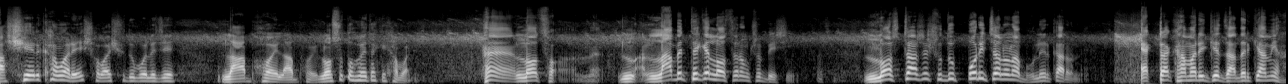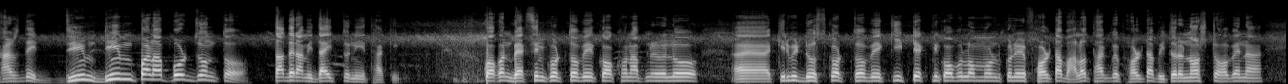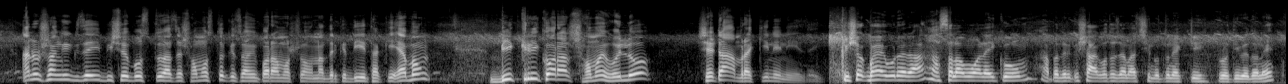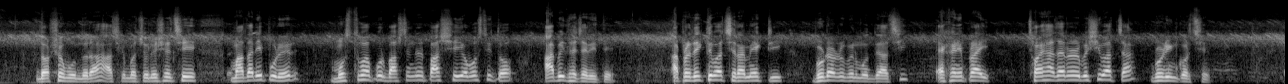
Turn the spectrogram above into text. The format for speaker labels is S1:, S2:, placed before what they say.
S1: হাঁসের খামারে সবাই শুধু বলে যে লাভ হয় লাভ হয়। লসও তো হয়ে থাকে খামারে।
S2: হ্যাঁ লস লাভের থেকে লসের অংশ বেশি। লসটা আসে শুধু পরিচালনা ভুলের কারণে। একটা খামারিকে যাদেরকে আমি হাঁস দিই, ডিম ডিম পাড়া পর্যন্ত তাদের আমি দায়িত্ব নিয়ে থাকি। কখন ভ্যাকসিন করতে হবে, কখন আপনার হলো কৃমির ডোজ করতে হবে, কী টেকনিক অবলম্বন করলে ফলটা ভালো থাকবে, ফলটা ভিতরে নষ্ট হবে না। আনুষঙ্গিক যেই বিষয়বস্তু আছে, সমস্ত কিছু আমি পরামর্শ ওনাদেরকে দিয়ে থাকি এবং বিক্রি করার সময় হইল সেটা আমরা কিনে নিয়ে যাই।
S1: কৃষক ভাই বোনেরা, আসসালামু আলাইকুম। আপনাদেরকে স্বাগত জানাচ্ছি নতুন একটি প্রতিবেদনে। দর্শক বন্ধুরা, আজকে আমরা চলে এসেছি মাদারীপুরের মোস্তফাপুর বাসস্ট্যান্ডের পাশেই অবস্থিত আবিদ হাজারিতে। আপনারা দেখতে পাচ্ছেন, আমি একটি ব্রোডার রুমের মধ্যে আছি। এখানে প্রায় ছয় হাজারেরও বেশি বাচ্চা ব্রোডিং করছে।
